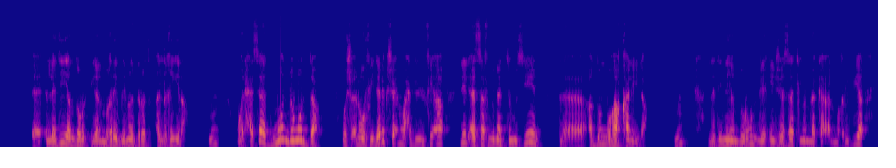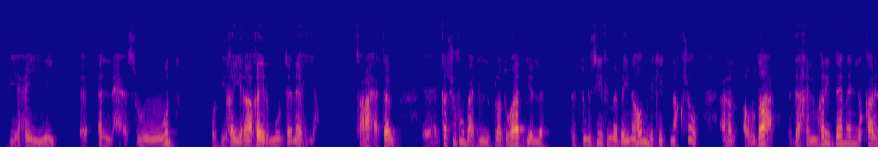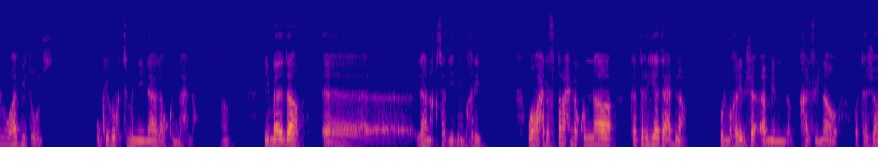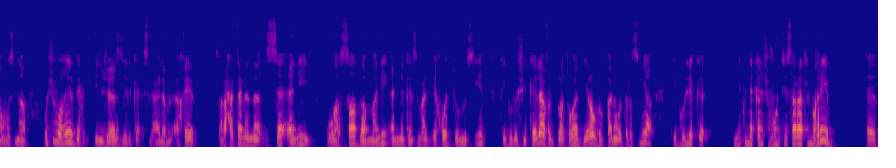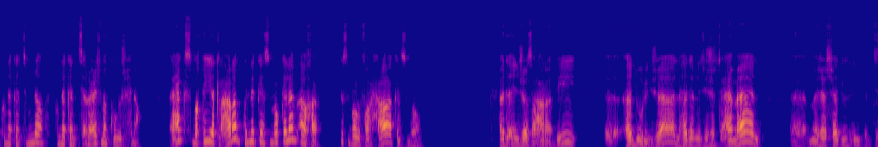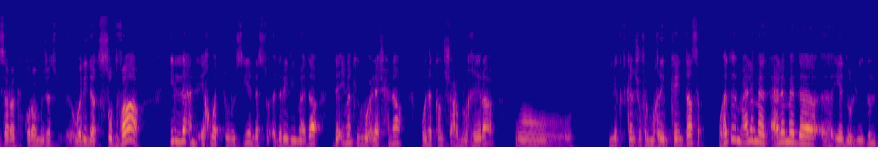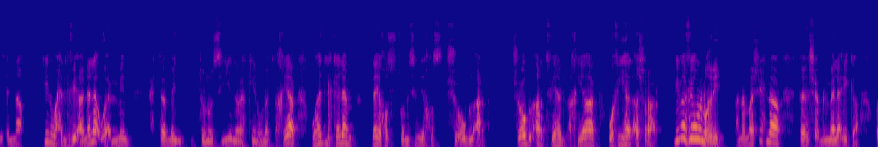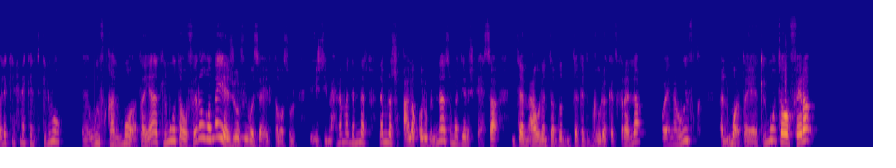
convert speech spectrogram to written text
آه، الذي ينظر إلى المغرب بنظرة الغيرة والحساد منذ مدة وشأنه في ذلك شأن واحد الفئة للأسف من التونسيين آه، أظنها قليلة الذين ينظرون إلى إنجازات المملكة المغربية بعين الحسود وبغيرة غير متناهية. صراحة كنشوفوا بعض البلاطوهات ديال التونسيين فيما بينهم ملي كيتناقشوا على الأوضاع داخل المغرب دائما يقارنوها بتونس. وكيقول لك تمنينا لو كنا حنا لماذا؟ آه لا نقتدي بالمغرب. وواحد الفترة حنا كنا كانت الريادة عندنا والمغرب جاء من خلفنا وتجاوزنا. وشوفوا غير ذاك الإنجاز ديال كأس العالم الأخير صراحة أنا ساءني وصدمني ان كنسمع الإخوة التونسيين كيقولوا شي كلام في البلاطوهات ديالهم في القنوات الرسمية كيقول لك ملي كنا كنشوفوا انتصارات المغرب آه، كنا كنتمنى كنا كنتسالوا علاش ما نكونوش حنا. عكس بقية العرب كنا كنسمعوا كلام آخر كنسمعوا الفرحة كنسمعوا هذا إنجاز عربي آه، هادو رجال هذا نتيجة عمل آه، ما جاش هاد الانتصارات الكرة ما جاتش وليده الصدفة. إلا عند الإخوة التونسيين لست أدري لماذا. دائما كيقولوا علاش حنا وأنا كنشعر بالغيرة و ملي كنت كنشوف المغرب كينتصر وهذا على على ماذا يدل؟ يدل بأن كاين واحد الفئة أنا لا أعمم حتى بين التونسيين راه كاين هناك أخيار. وهذا الكلام لا يخص التونسيين يخص شعوب الأرض. شعوب الأرض فيها الأخيار وفيها الأشرار بما فيهم المغرب. أنا ماشي حنا آه، شعب الملائكة. ولكن حنا كنتكلموا وفق المعطيات المتوفرة وما يجول في وسائل التواصل الاجتماعي. حنا ما درناش لم نشق على قلوب الناس وما ديرش إحصاء. أنت مع ولا أنت ضد أنت كتبغي ولا كتكره لا. وإنه وفق المعطيات المتوفرة.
